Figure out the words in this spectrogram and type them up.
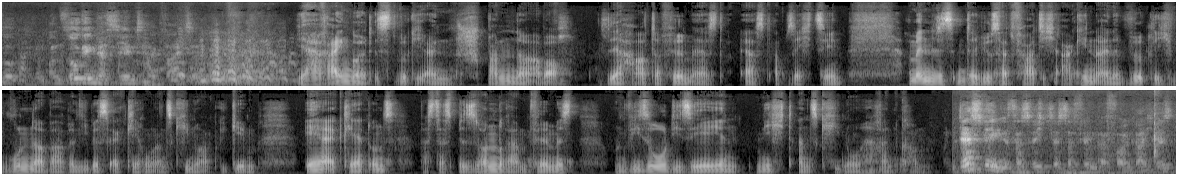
So- Und so ging das jeden Tag weiter. Ja, Rheingold ist wirklich ein spannender, aber auch sehr harter Film, erst, erst ab 16. Am Ende des Interviews hat Fatih Akin eine wirklich wunderbare Liebeserklärung ans Kino abgegeben. Er erklärt uns, was das Besondere am Film ist und wieso die Serien nicht ans Kino herankommen. Deswegen ist das wichtig, dass der Film erfolgreich ist,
